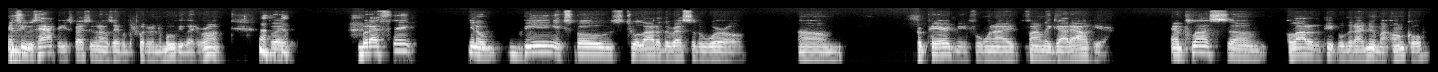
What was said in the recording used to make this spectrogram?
And she was happy, especially when I was able to put her in the movie later on. But but I think you know being exposed to a lot of the rest of the world um, prepared me for when I finally got out here. And plus, um, a lot of the people that I knew, my uncle,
